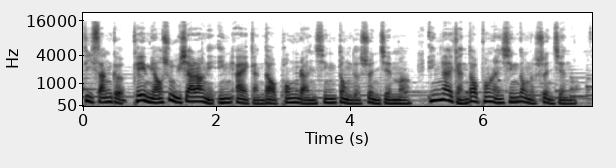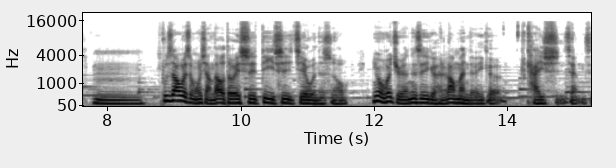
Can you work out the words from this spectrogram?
第三个，可以描述一下让你因爱感到怦然心动的瞬间吗？因爱感到怦然心动的瞬间哦，嗯，不知道为什么我想到都会是第一次接吻的时候，因为我会觉得那是一个很浪漫的一个开始，这样子。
